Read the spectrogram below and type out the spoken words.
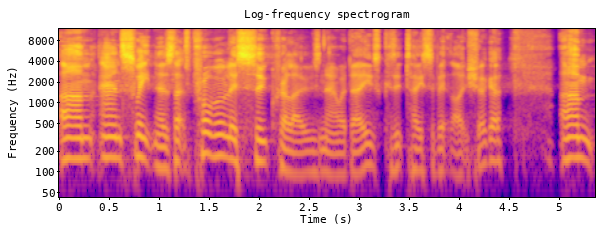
um, and sweeteners. That's probably sucralose nowadays because it tastes a bit like sugar. Um,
